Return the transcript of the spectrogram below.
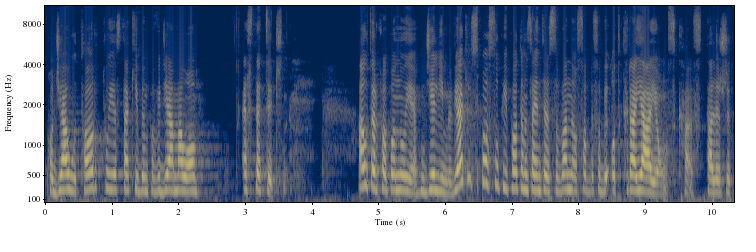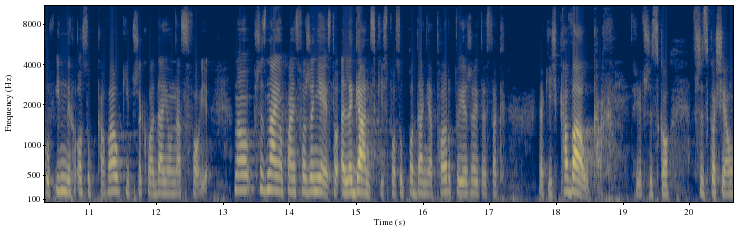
podziału tortu jest takie, bym powiedziała, mało estetyczne. Autor proponuje, dzielimy w jakiś sposób i potem zainteresowane osoby sobie odkrajają z, z talerzyków innych osób kawałki, przekładają na swoje. No, przyznają Państwo, że nie jest to elegancki sposób podania tortu, jeżeli to jest tak w jakichś kawałkach, wszystko, wszystko się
